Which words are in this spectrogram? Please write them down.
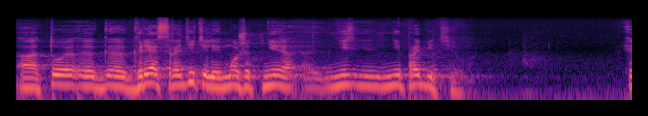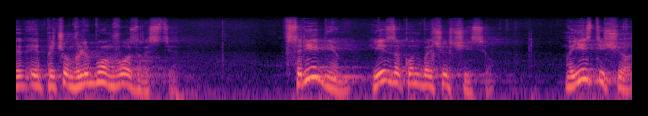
э, то э, грязь родителей может не, не, не пробить его. И, и, причем в любом возрасте. В среднем есть закон больших чисел. Но есть еще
